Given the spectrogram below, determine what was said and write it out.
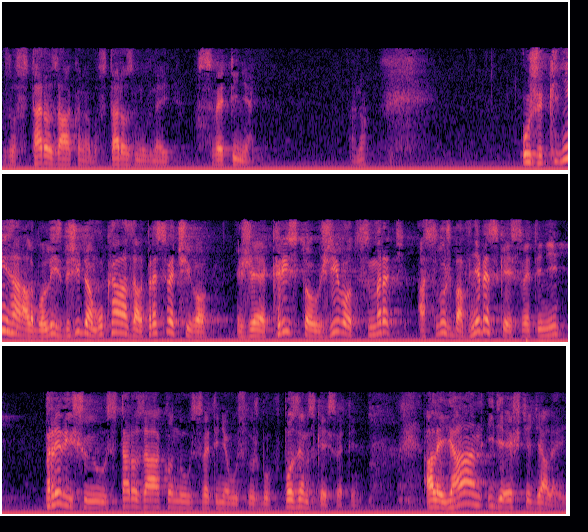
zo starozákona alebo starozmluvnej svetine. Ano. Už kniha alebo list Židom ukázal presvedčivo, že Kristov život, smrť a služba v nebeskej svetini prevyšujú starozákonnú svetiňovú službu v pozemskej svetini. Ale Ján ide ešte ďalej.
